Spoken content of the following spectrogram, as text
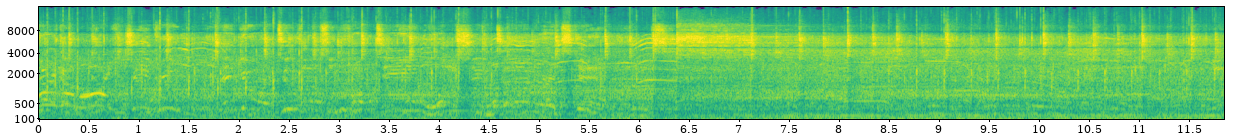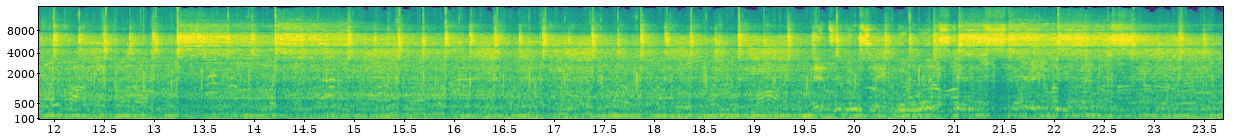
Here we go, boys! Thank you, and your 2014 Washington Redskins. Introducing the Redskins starting defense.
